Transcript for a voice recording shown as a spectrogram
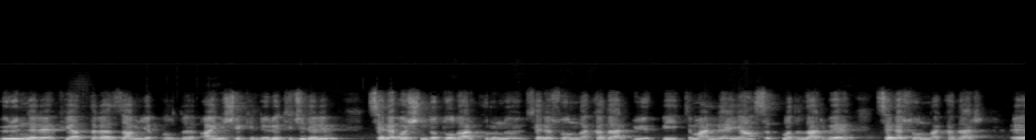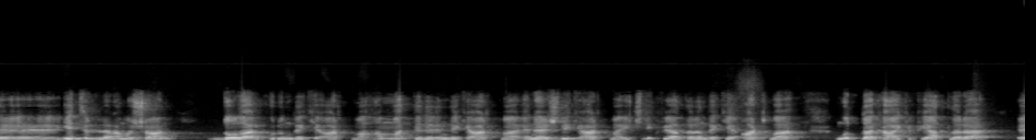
ürünlere, fiyatlara zam yapıldı. Aynı şekilde üreticilerin sene başında dolar kurunu sene sonuna kadar büyük bir ihtimalle yansıtmadılar ve sene sonuna kadar e, getirdiler ama şu an dolar kurundaki artma, ham maddelerindeki artma, enerjideki artma, içlik fiyatlarındaki artma mutlaka ki fiyatlara e,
